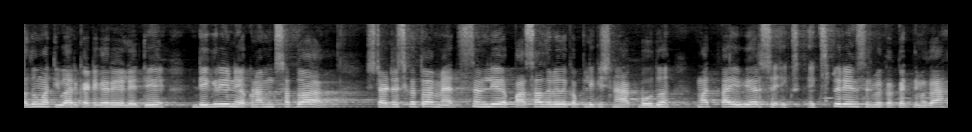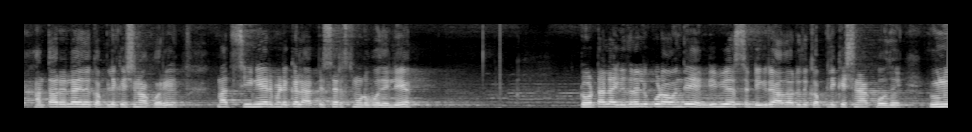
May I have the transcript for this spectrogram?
ಅದು ಮತ್ತು ಆರ್ ಕ್ಯಾಟಗರಿಯಲ್ಲಿ ಐತಿ? ಡಿಗ್ರಿ ಇನ್ ಎಕನಾಮಿಕ್ಸ್ ಅಥವಾ ಸ್ಟ್ಯಾಟಿಸ್ಟಿಕ್ ಅಥವಾ ಮ್ಯಾಥ್ಸಲ್ಲಿ ಪಾಸ್ ಇದಕ್ಕೆ ಅಪ್ಲಿಕೇಶನ್ ಹಾಕ್ಬೋದು. ಮತ್ತು ಫೈವ್ ಇಯರ್ಸ್ ಎಕ್ಸ್ ಎಕ್ಸ್ಪೀರಿಯನ್ಸ್ ಇರಬೇಕಾಗತ್ತೆ ನಿಮಗೆ. ಅಂಥವರೆಲ್ಲ ಇದಕ್ಕೆ ಅಪ್ಲಿಕೇಶನ್ ಹಾಕೋರಿ. ಮತ್ತು ಸೀನಿಯರ್ ಮೆಡಿಕಲ್ ಆಫೀಸರ್ಸ್ ನೋಡ್ಬೋದು ಇಲ್ಲಿ. ಟೋಟಲ್ ಆಗಿ ಇದರಲ್ಲಿ ಕೂಡ ಒಂದೇ M B B S degree ಆದವ್ರು ಇದಕ್ಕೆ ಅಪ್ಲಿಕೇಶನ್ ಹಾಕ್ಬೋದು. ಇವನು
